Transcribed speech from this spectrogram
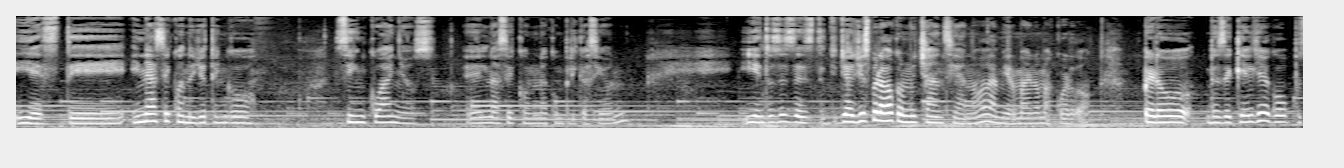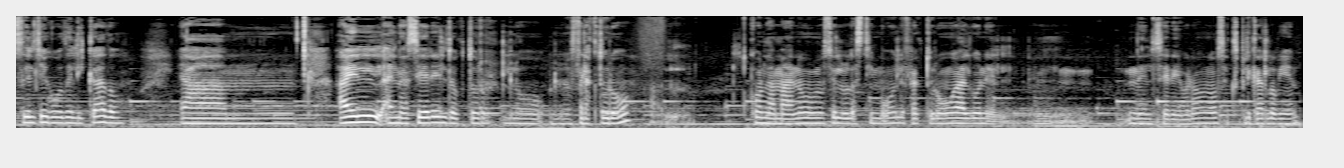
Y este, y nace cuando yo tengo cinco años. Él nace con una complicación. Y entonces desde, yo, yo, esperaba con mucha ansia, ¿no? A mi hermano, me acuerdo. Pero desde que él llegó, pues él llegó delicado. a él al nacer el doctor lo, fracturó con la mano, no se lo lastimó, le fracturó algo en el, en el cerebro, no sé explicarlo bien.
